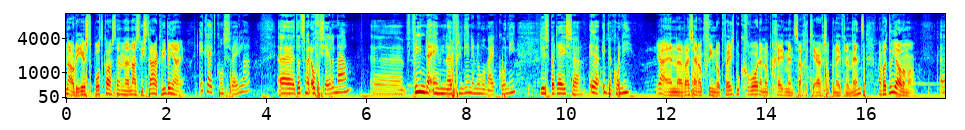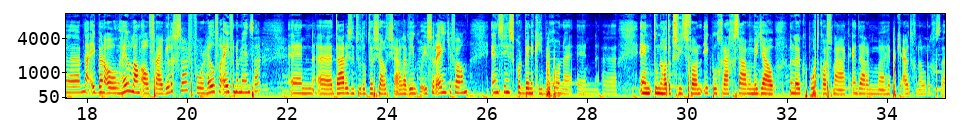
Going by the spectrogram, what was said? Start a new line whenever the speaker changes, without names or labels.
Nou, de eerste podcast. En naast wie sta ik? Wie ben jij?
Ik heet Consuela. dat is mijn officiële naam. vrienden en vriendinnen noemen mij Connie. Dus bij deze, ik ben Connie.
Ja, en wij zijn ook vrienden op Facebook geworden. En op een gegeven moment zag ik je ergens op een evenement. Maar wat doe je allemaal?
nou, ik ben al heel lang al vrijwilligster voor heel veel evenementen. En uh, daar is natuurlijk de sociale winkel is er eentje van. En sinds kort ben ik hier begonnen. En, uh, en toen had ik zoiets van: ik wil graag samen met jou een leuke podcast maken. En daarom uh, heb ik je uitgenodigd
